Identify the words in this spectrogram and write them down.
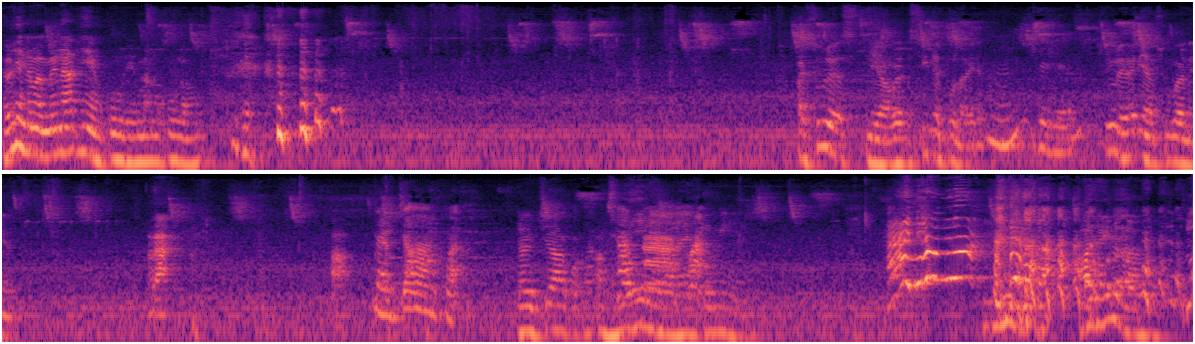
လို့ရှင်တော့မင်းသားပြင်ကူတယ်မှမကူတော့အဆူရနေရာပဲအစီးနဲ့ပုတ်လိုက်တယ်อืมဒီလိုသူလည်းအဲ့ဒီဆူကနေအာအာ လက်ကြောက်ခွတ်ယောက်ျားကွာကြီးနေတယ်ကိုမီဟာမျိုးမျိုးအားကြီးလို့လားမ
